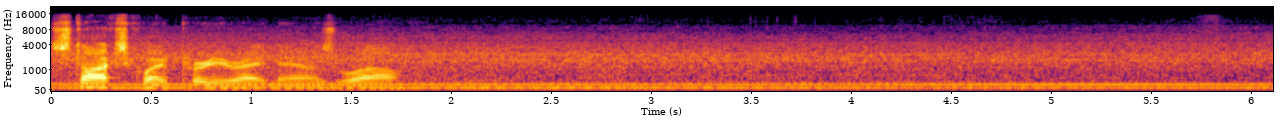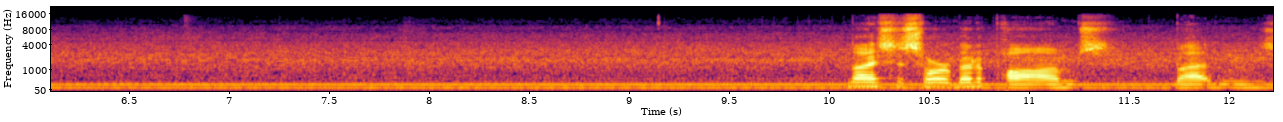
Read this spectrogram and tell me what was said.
Stock's quite pretty right now as well. Nice assortment of palms, buttons,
